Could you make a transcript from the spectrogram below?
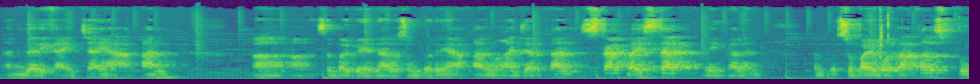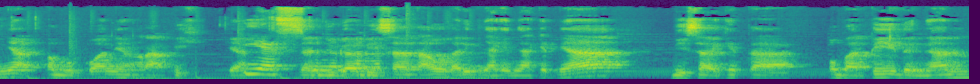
nanti dari Kaica yang akan uh, sebagai narasumbernya akan mengajarkan step by step nih kalian supaya botakers punya pembukuan yang rapi ya yes, dan juga banget. bisa tahu tadi penyakit-penyakitnya bisa kita obati dengan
